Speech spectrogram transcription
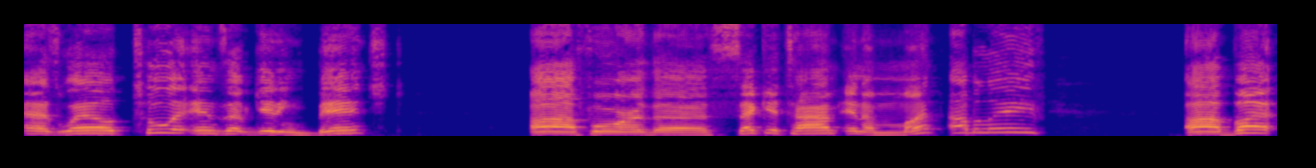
as well. Tua ends up getting benched uh for the second time in a month, I believe. Uh, but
